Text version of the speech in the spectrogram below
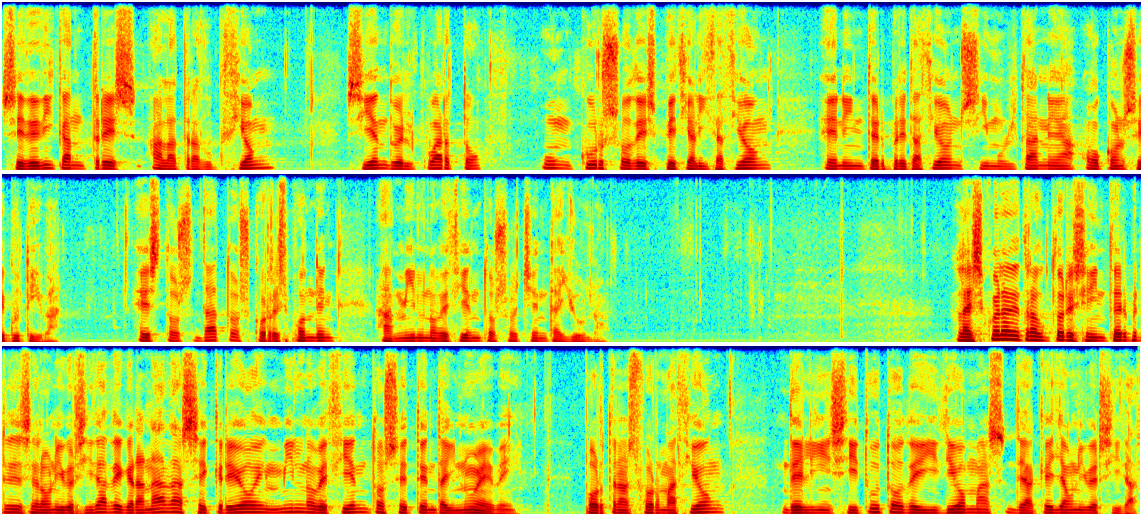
se dedican tres a la traducción, siendo el cuarto un curso de especialización en interpretación simultánea o consecutiva. Estos datos corresponden a 1981. La Escuela de Traductores e Intérpretes de la Universidad de Granada se creó en 1979 por transformación del Instituto de Idiomas de aquella universidad.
